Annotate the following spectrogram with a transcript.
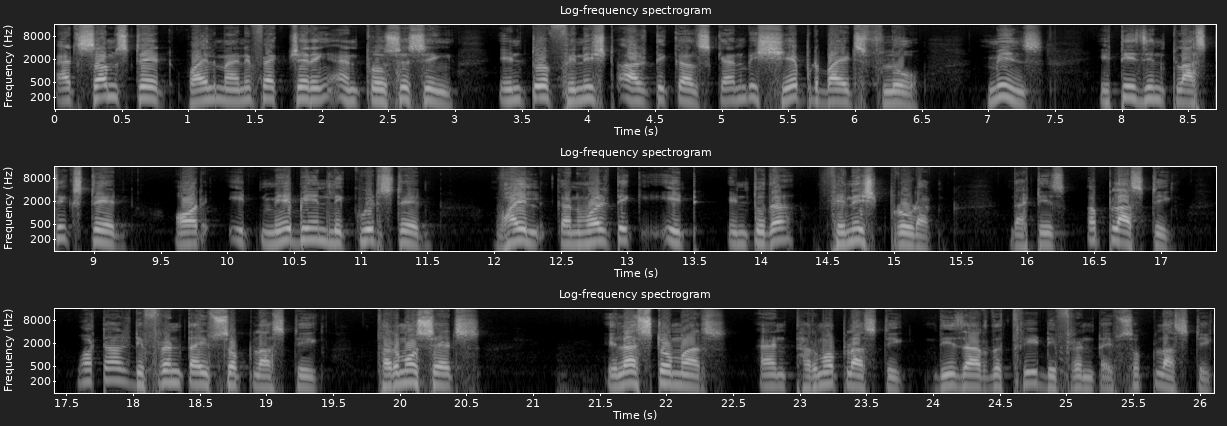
at some state while manufacturing and processing into finished articles can be shaped by its flow means it is in plastic state or it may be in liquid state while converting it into the finished product that is a plastic what are different types of plastic thermosets elastomers and thermoplastic these are the three different types of plastic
